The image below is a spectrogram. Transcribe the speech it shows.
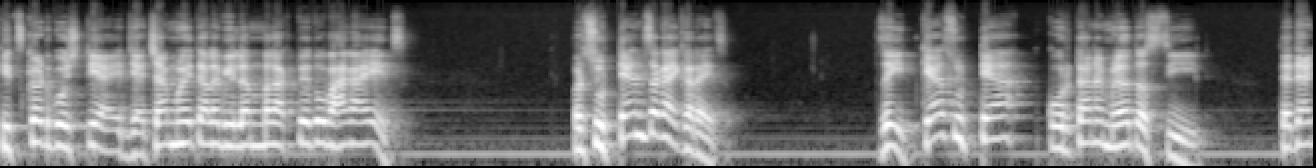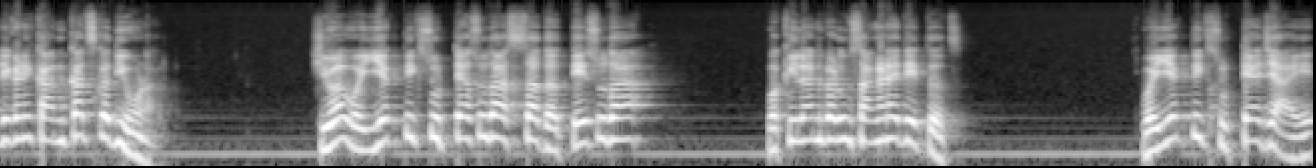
किचकट गोष्टी आहेत ज्याच्यामुळे त्याला विलंब लागतोय तो भाग आहेच. पण सुट्ट्यांचं काय करायचं? जर इतक्या सुट्ट्या कोर्टानं मिळत असतील तर त्या ठिकाणी कामकाज कधी होणार? शिवाय वैयक्तिक सुट्ट्यासुद्धा असतातच ते सुद्धा वकिलांकडून सांगण्यात येतंच. वैयक्तिक सुट्ट्या ज्या आहेत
